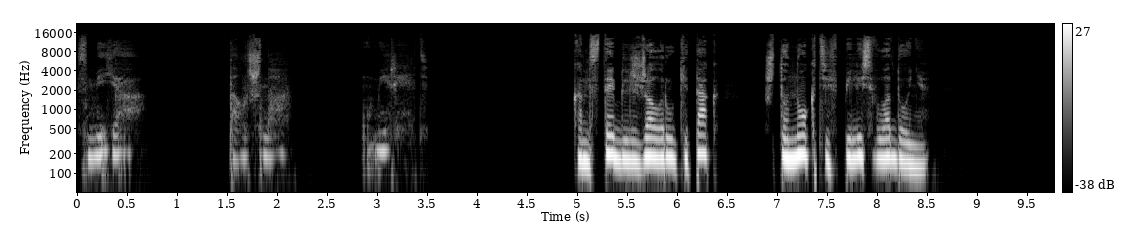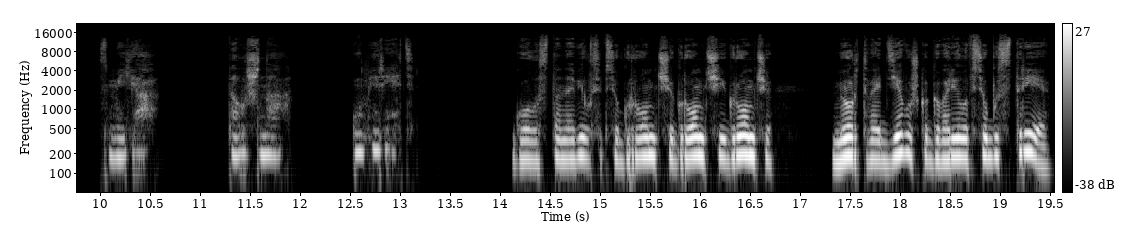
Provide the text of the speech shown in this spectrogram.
Змея должна умереть». Констебль сжал руки так, что ногти впились в ладони. «Змея должна умереть». Голос становился все громче, громче и громче. Мертвая девушка говорила все быстрее.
